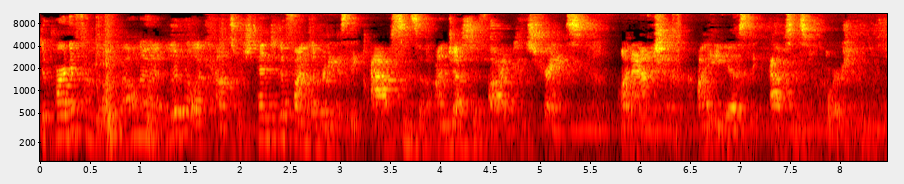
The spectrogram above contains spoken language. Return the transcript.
departed from more well-known and liberal accounts which tend to define liberty as the absence of unjustified constraints on action, i.e. as the absence of coercion.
